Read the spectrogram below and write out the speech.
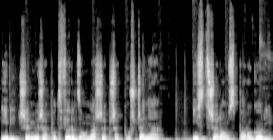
i liczymy, że potwierdzą nasze przepuszczenia i strzelą sporo goli.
